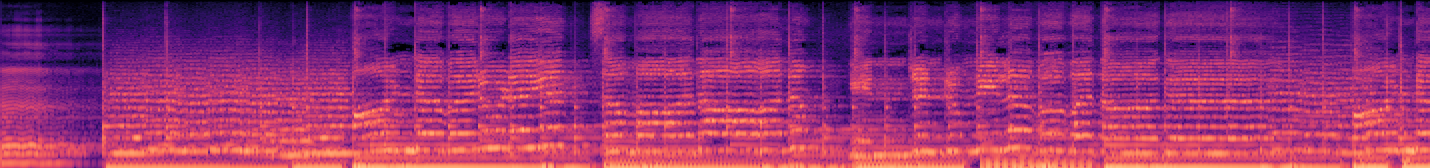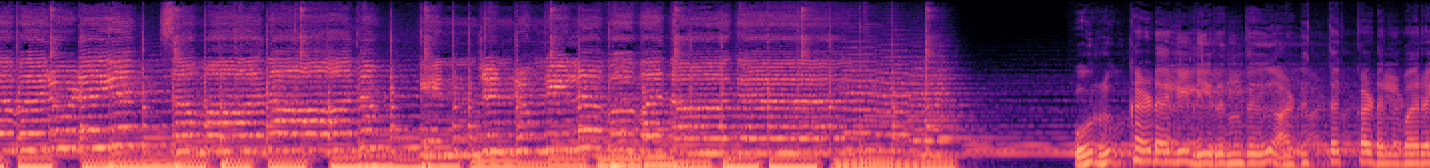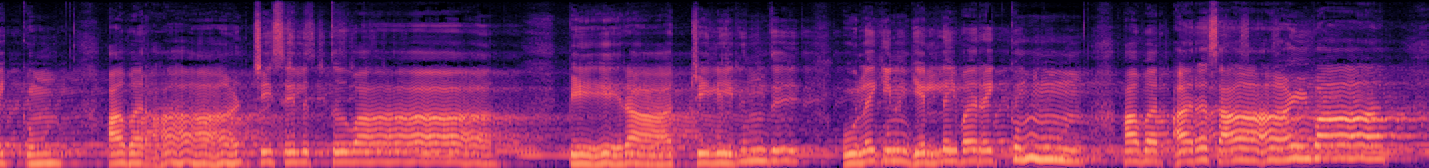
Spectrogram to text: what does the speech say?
கடலிலிருந்து அடுத்த கடல் வரைக்கும் அவர் ஆட்சி செலுத்துவார் பேராற்றிலிருந்து உலகின் எல்லை வரைக்கும் அவர் அரசாழ்வார்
